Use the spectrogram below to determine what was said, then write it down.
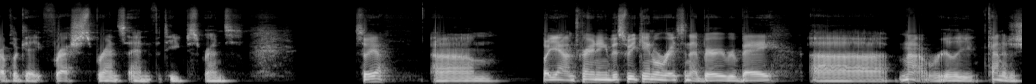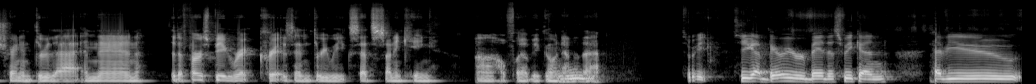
replicate fresh sprints and fatigued sprints. So yeah, um, but yeah, I'm training this weekend. We're racing at Barry Roubaix. Uh, not really, kind of just training through that, and then the first big crit is in three weeks. That's Sunny King uh, hopefully I'll be going down to that. Sweet. So you got Barry Roubaix this weekend. Have you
